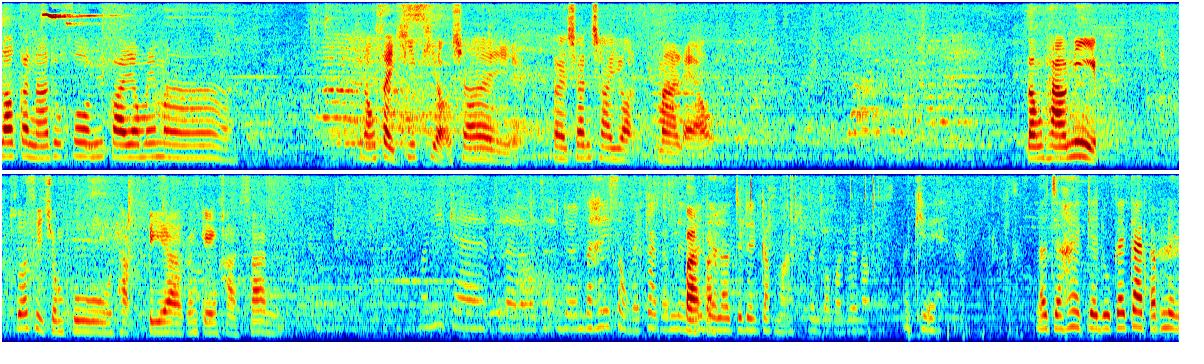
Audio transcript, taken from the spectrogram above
รอกันนะทุกคน พี่ไฟยังไม่มา น้องใส่ขี้เขียวใช่แฟชั่นชายอดมาแล้วรองเท้าหนีบเสื้อสีชมพู ถักเปียกางเกงขาสั้น มานี่แกเดี๋ยวเราจะเดินไปให้ส่งใกล้ๆแป๊บหนึงไปแล้วไป เดี๋ยวเราจะเดินกลับมา เดินกลับมาด้วยนะโอเค เราจะให้แกดูใกล้ๆแป๊บหนึ่ง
